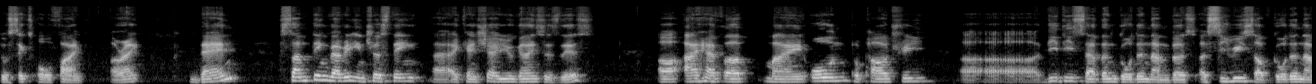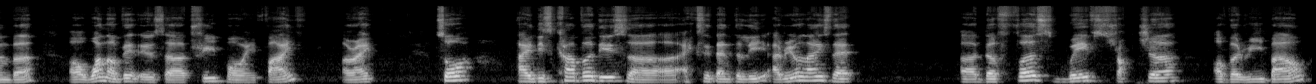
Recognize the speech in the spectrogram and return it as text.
to 605. All right. Then something very interesting uh, I can share you guys is this. Uh, I have uh, my own proprietary uh, DT7 golden numbers, a series of golden number. Uh, one of it is uh, 3.5. All right. So I discovered this uh, accidentally. I realized that uh, the first wave structure of a rebound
